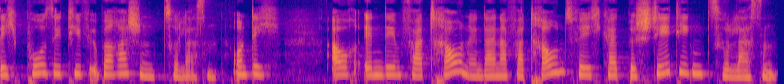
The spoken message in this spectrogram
dich positiv überraschen zu lassen und dich auch in dem Vertrauen, in deiner Vertrauensfähigkeit bestätigen zu lassen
